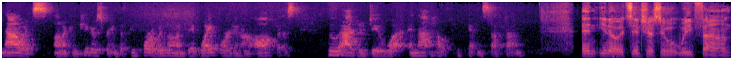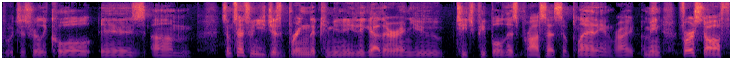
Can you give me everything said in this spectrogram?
now it's on a computer screen, but before it was on a big whiteboard in our office. Who had to do what, and that helped with getting stuff done. And you know, it's interesting. What we've found, which is really cool, is um, sometimes when you just bring the community together and you teach people this process of planning, right? I mean, first off,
